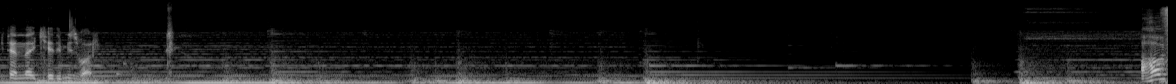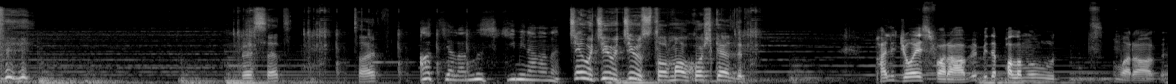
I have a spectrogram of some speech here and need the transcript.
Bir tane de kedimiz var. Abi. Reset. Type. At yalanını sikimin ananı. Ciu ciu ciu Storm abi hoş geldin. Pali Joes var abi. Bir de Palamut var abi.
